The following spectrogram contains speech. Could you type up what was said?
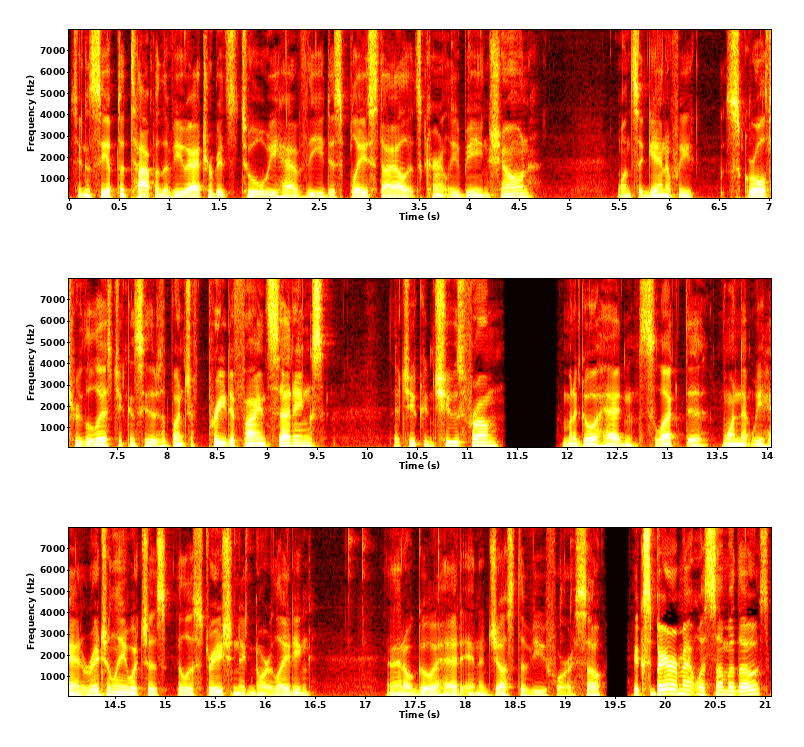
So you can see up the top of the View Attributes tool we have the display style that's currently being shown. Once again, if we scroll through the list, you can see there's a bunch of predefined settings that you can choose from. I'm going to go ahead and select the one that we had originally, which is Illustration Ignore Lighting, and then I'll go ahead and adjust the view for us. So experiment with some of those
